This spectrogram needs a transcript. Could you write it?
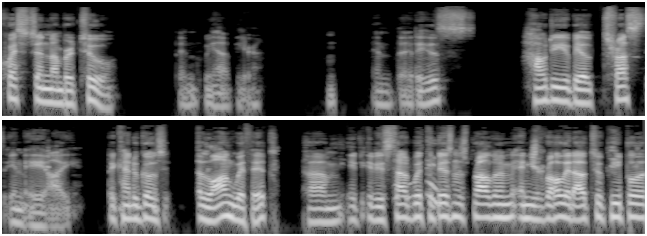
question number two that we have here. And that is, how do you build trust in AI? That kind of goes along with it. Um, if, if you start with the business problem and you roll it out to people,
